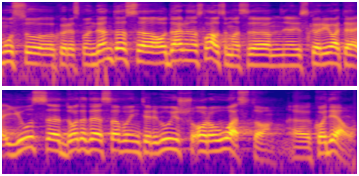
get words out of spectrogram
mūsų korespondentas. O dar vienas klausimas, a, Iskarijote, jūs duodate savo interviu iš oro uosto. Kodėl?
